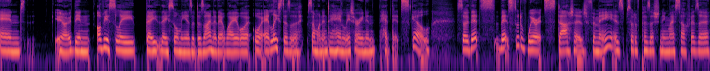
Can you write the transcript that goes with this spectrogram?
And, you know, then obviously they, they saw me as a designer that way, or, or at least as a someone into hand lettering and had that skill. So that's that's sort of where it started for me, is sort of positioning myself as a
